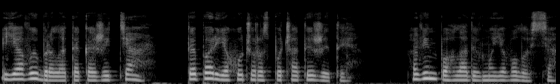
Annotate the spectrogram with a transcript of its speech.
Я вибрала таке життя. Тепер я хочу розпочати жити. Він погладив моє волосся.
